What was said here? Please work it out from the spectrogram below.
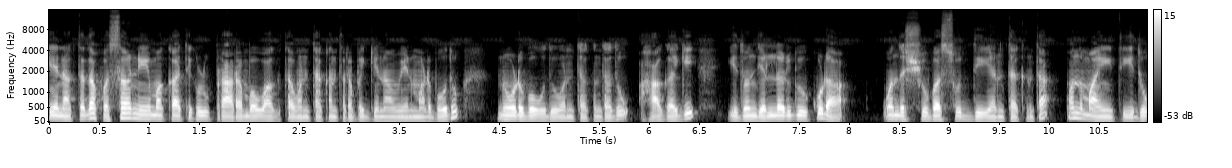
ಏನಾಗ್ತದೆ ಹೊಸ ನೇಮಕಾತಿಗಳು ಪ್ರಾರಂಭವಾಗ್ತಾವ ಅಂತಕ್ಕಂಥರ ಬಗ್ಗೆ ನಾವು ಏನು ಮಾಡ್ಬೋದು ನೋಡಬಹುದು ಅಂತಕ್ಕಂಥದ್ದು. ಹಾಗಾಗಿ ಇದೊಂದು ಎಲ್ಲರಿಗೂ ಕೂಡ ಒಂದು ಶುಭ ಸುದ್ದಿ ಅಂತಕ್ಕಂಥ ಒಂದು ಮಾಹಿತಿ ಇದು.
